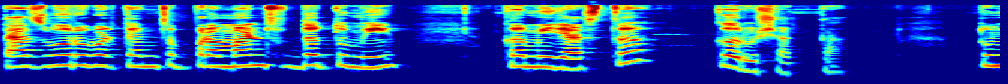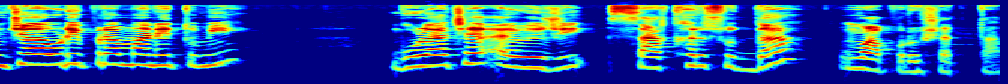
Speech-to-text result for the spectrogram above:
त्याचबरोबर त्यांचं प्रमाणसुद्धा तुम्ही कमी जास्त करू शकता. तुमच्या आवडीप्रमाणे तुम्ही गुळाच्या ऐवजी साखरसुद्धा वापरू शकता.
